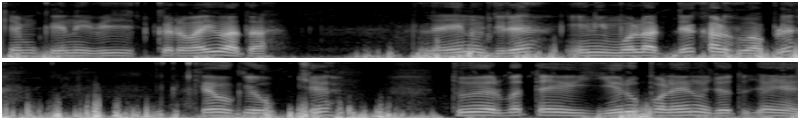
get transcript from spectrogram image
કેમ કે એની વિઝિટ કરવા આવ્યા હતા. એટલે એનું જ રહે. એની મોલાત દેખાડશું આપણે. કેવું કેવું છે? તુવેર બતાવી, જીરું પણ એનું જ હતું અહીંયા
